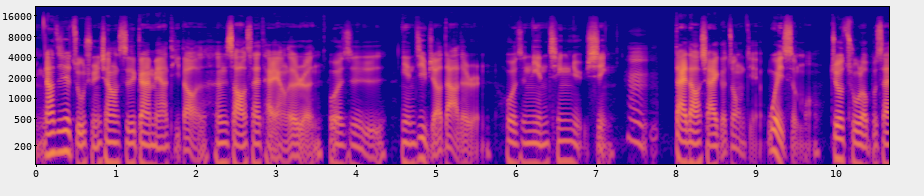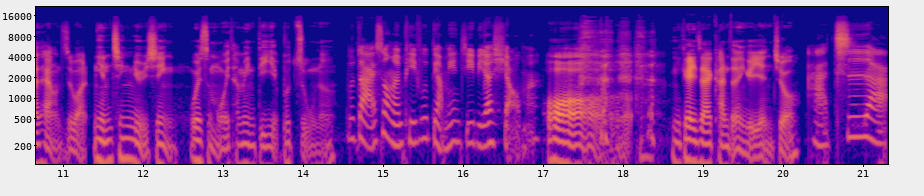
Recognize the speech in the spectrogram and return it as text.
那这些族群像是刚才梅亚提到的，很少晒太阳的人，或者是年纪比较大的人，或者是年轻女性。嗯，带到下一个重点，为什么？就除了不晒太阳之外，年轻女性为什么维他命 D 也不足呢？不知道，还是我们皮肤表面积比较小嘛？哦，你可以再刊登一个研究，啊，吃啊，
